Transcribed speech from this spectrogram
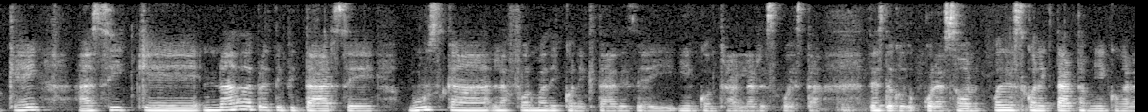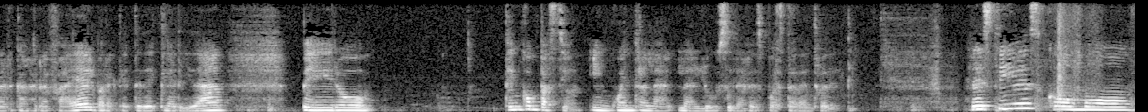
¿Ok? Así que nada de precipitarse Busca la forma de conectar desde ahí y encontrar la respuesta desde tu corazón. Puedes conectar también con el arcángel Rafael para que te dé claridad, pero ten compasión y encuentra la, la luz y la respuesta dentro de ti. Recibes como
